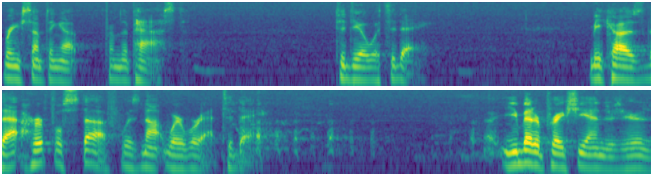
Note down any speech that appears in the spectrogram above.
bring something up from the past to deal with today. Because that hurtful stuff was not where we're at today. You better pray she understands.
